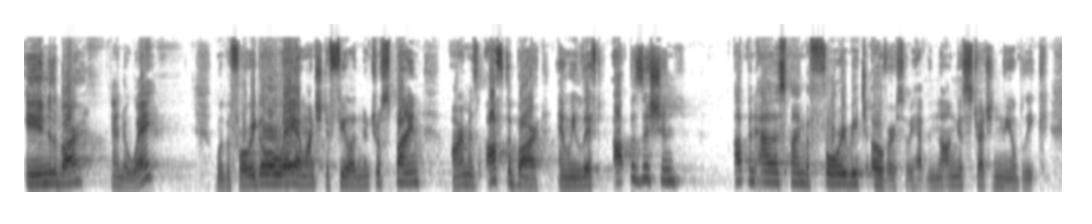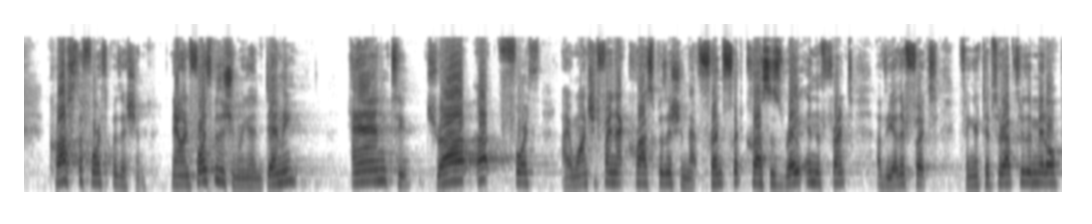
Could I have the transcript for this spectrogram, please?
Into the barre and away. Well, before we go away, I want you to feel a neutral spine. Arm is off the barre, and we lift opposition up and out of the spine before we reach over. So we have the longest stretch in the oblique. Cross the fourth position. Now, in fourth position, we're going to demi and two. Draw up, fourth. I want you to find that cross position. That front foot crosses right in the front of the other foot. Fingertips are up through the middle.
